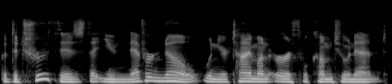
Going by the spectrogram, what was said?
But the truth is that you never know when your time on earth will come to an end.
